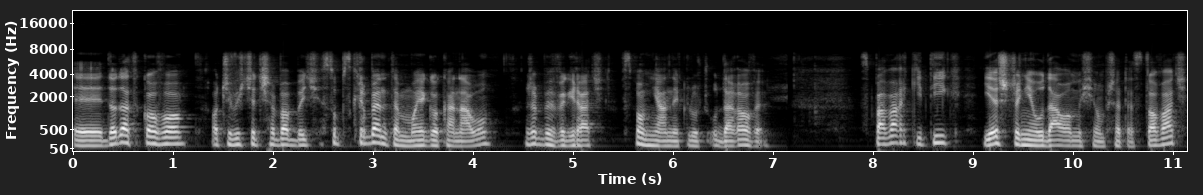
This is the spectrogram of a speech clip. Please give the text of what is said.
Yy, Dodatkowo, oczywiście, trzeba być subskrybentem mojego kanału, żeby wygrać wspomniany klucz udarowy. Spawarki TIG jeszcze nie udało mi się przetestować,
